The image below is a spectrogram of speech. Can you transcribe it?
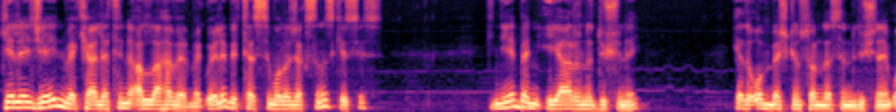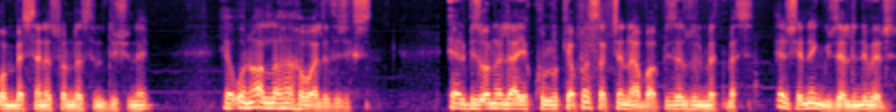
geleceğin vekaletini Allah'a vermek. Öyle bir teslim olacaksınız ki siz. Niye ben yarını düşüneyim? Ya da 15 gün sonrasını düşüneyim, 15 sene sonrasını düşüneyim. Ya onu Allah'a havale edeceksin. Eğer biz ona layık kulluk yaparsak Cenab-ı Hak bize zulmetmez. Her şeyin en güzelliğini verir.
